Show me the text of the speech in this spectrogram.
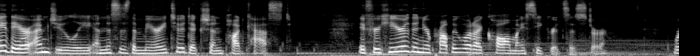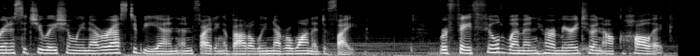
Hey there, I'm Julie, and this is the Married to Addiction podcast. If you're here, then you're probably what I call my secret sister. We're in a situation we never asked to be in and fighting a battle we never wanted to fight. We're faith filled women who are married to an alcoholic,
